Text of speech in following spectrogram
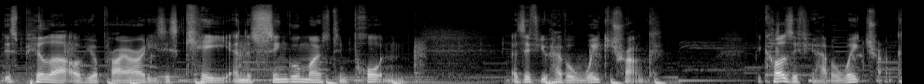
this pillar of your priorities is key and the single most important as if you have a weak trunk. Because if you have a weak trunk,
